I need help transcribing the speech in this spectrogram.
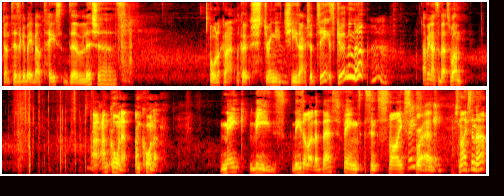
Don't taste like a Babybel. Tastes delicious. Oh, look at that. Look at that stringy mm. cheese action. See, it's good, isn't it? Mm. I think that's the best one. I, I'm calling it. I'm calling it. Make these. These are like the best things since sliced Very bread. stringy. It's nice, isn't it?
